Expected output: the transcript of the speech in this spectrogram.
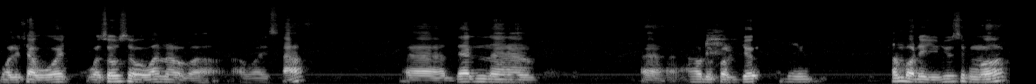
Wood was also one of uh, our staff. Uh, then, uh, uh, how do you call it? Somebody Yusuf Ngor,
